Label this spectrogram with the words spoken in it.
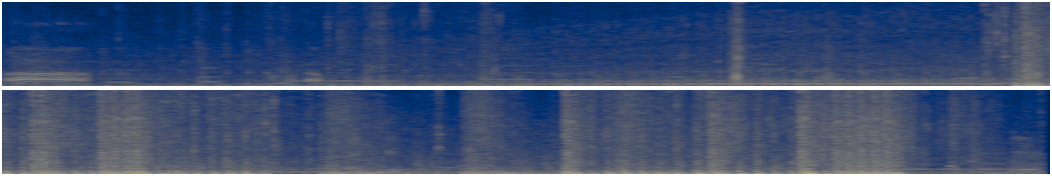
Ah. Amo to. Thank you. Okay.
